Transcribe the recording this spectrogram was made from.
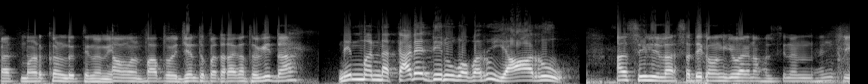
ಕಟ್ ಮಾಡ್ಕೊಂಡು ತಿನ್ನೋಣ ಅವನ ಪಾಪ ಜೇನುತುಪ್ಪ ತರಕಂತ ಹೋಗಿದ್ದ? ನಿಮ್ಮನ್ನ ತಡೆದಿರುವವರು ಯಾರು? ಅದು ಸಿಗಲಿಲ್ಲ. ಸದ್ಯಕ್ಕೆ ಅವನಿಗೆ ಇವಾಗ ನಾವು ಹಲ್ಸಿನ ಹಂಚಿ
